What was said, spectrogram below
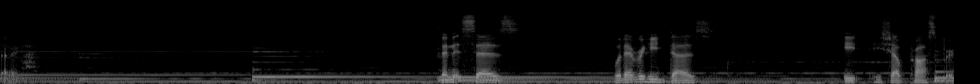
Sorry. Then it says, Whatever he does, he, he shall prosper.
